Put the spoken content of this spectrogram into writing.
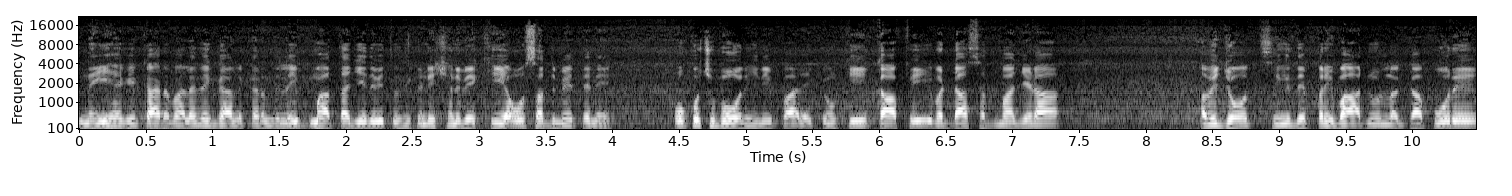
ਨਹੀਂ ਹੈਗੇ ਘਰ ਵਾਲੇ ਦੇ ਗੱਲ ਕਰਨ ਦੇ ਲਈ। ਮਾਤਾ ਜੀ ਦੀ ਵੀ ਤੁਸੀਂ ਕੰਡੀਸ਼ਨ ਵੇਖੀ ਆ, ਉਹ ਸਦਮੇ ਤੇ ਨੇ। ਉਹ ਕੁਝ ਬੋਲ ਹੀ ਨਹੀਂ ਪਾ ਰਹੇ, ਕਿਉਂਕਿ ਕਾਫੀ ਵੱਡਾ ਸਦਮਾ ਜਿਹੜਾ ਅਵਿਜੋਤ ਸਿੰਘ ਦੇ ਪਰਿਵਾਰ ਨੂੰ ਲੱਗਾ, ਪੂਰੇ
